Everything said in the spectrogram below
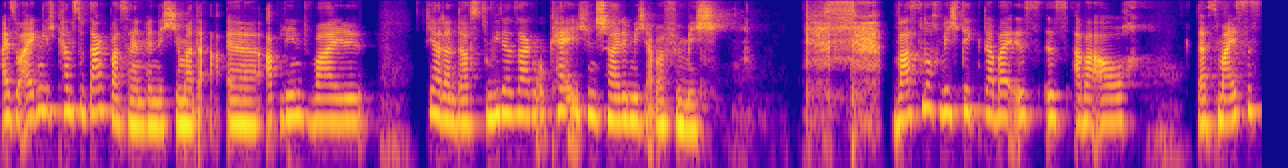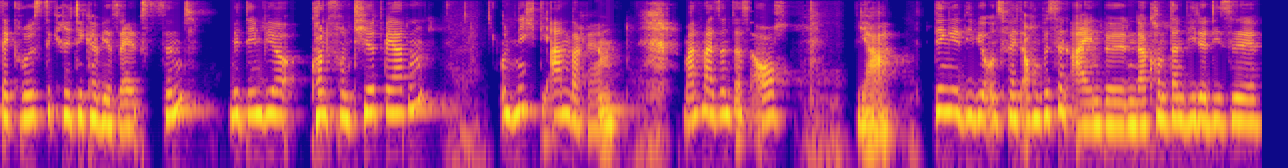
Also eigentlich kannst du dankbar sein, wenn dich jemand äh, ablehnt, weil ja, dann darfst du wieder sagen, okay, ich entscheide mich aber für mich. Was noch wichtig dabei ist, ist aber auch, dass meistens der größte Kritiker wir selbst sind, mit dem wir konfrontiert werden und nicht die anderen. Manchmal sind das auch, ja, Dinge, die wir uns vielleicht auch ein bisschen einbilden. Da kommt dann wieder diese,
